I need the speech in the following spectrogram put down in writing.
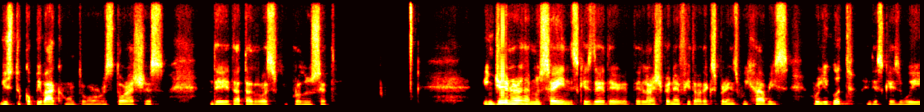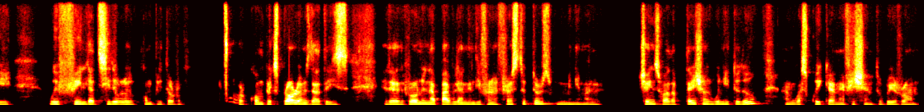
just to copy back onto our storages the data that was produced. In general, I must say, in this case, the, the, the large benefit or the experience we have is really good. In this case, we we feel that CW complete or, our complex problems that is that running a pipeline in different infrastructures, minimal change or adaptation we need to do, and was quick and efficient to rerun.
